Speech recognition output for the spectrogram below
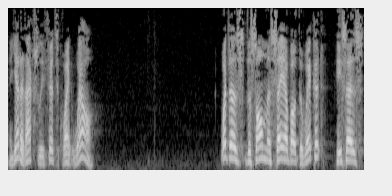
And yet it actually fits quite well. What does the psalmist say about the wicked? He says,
